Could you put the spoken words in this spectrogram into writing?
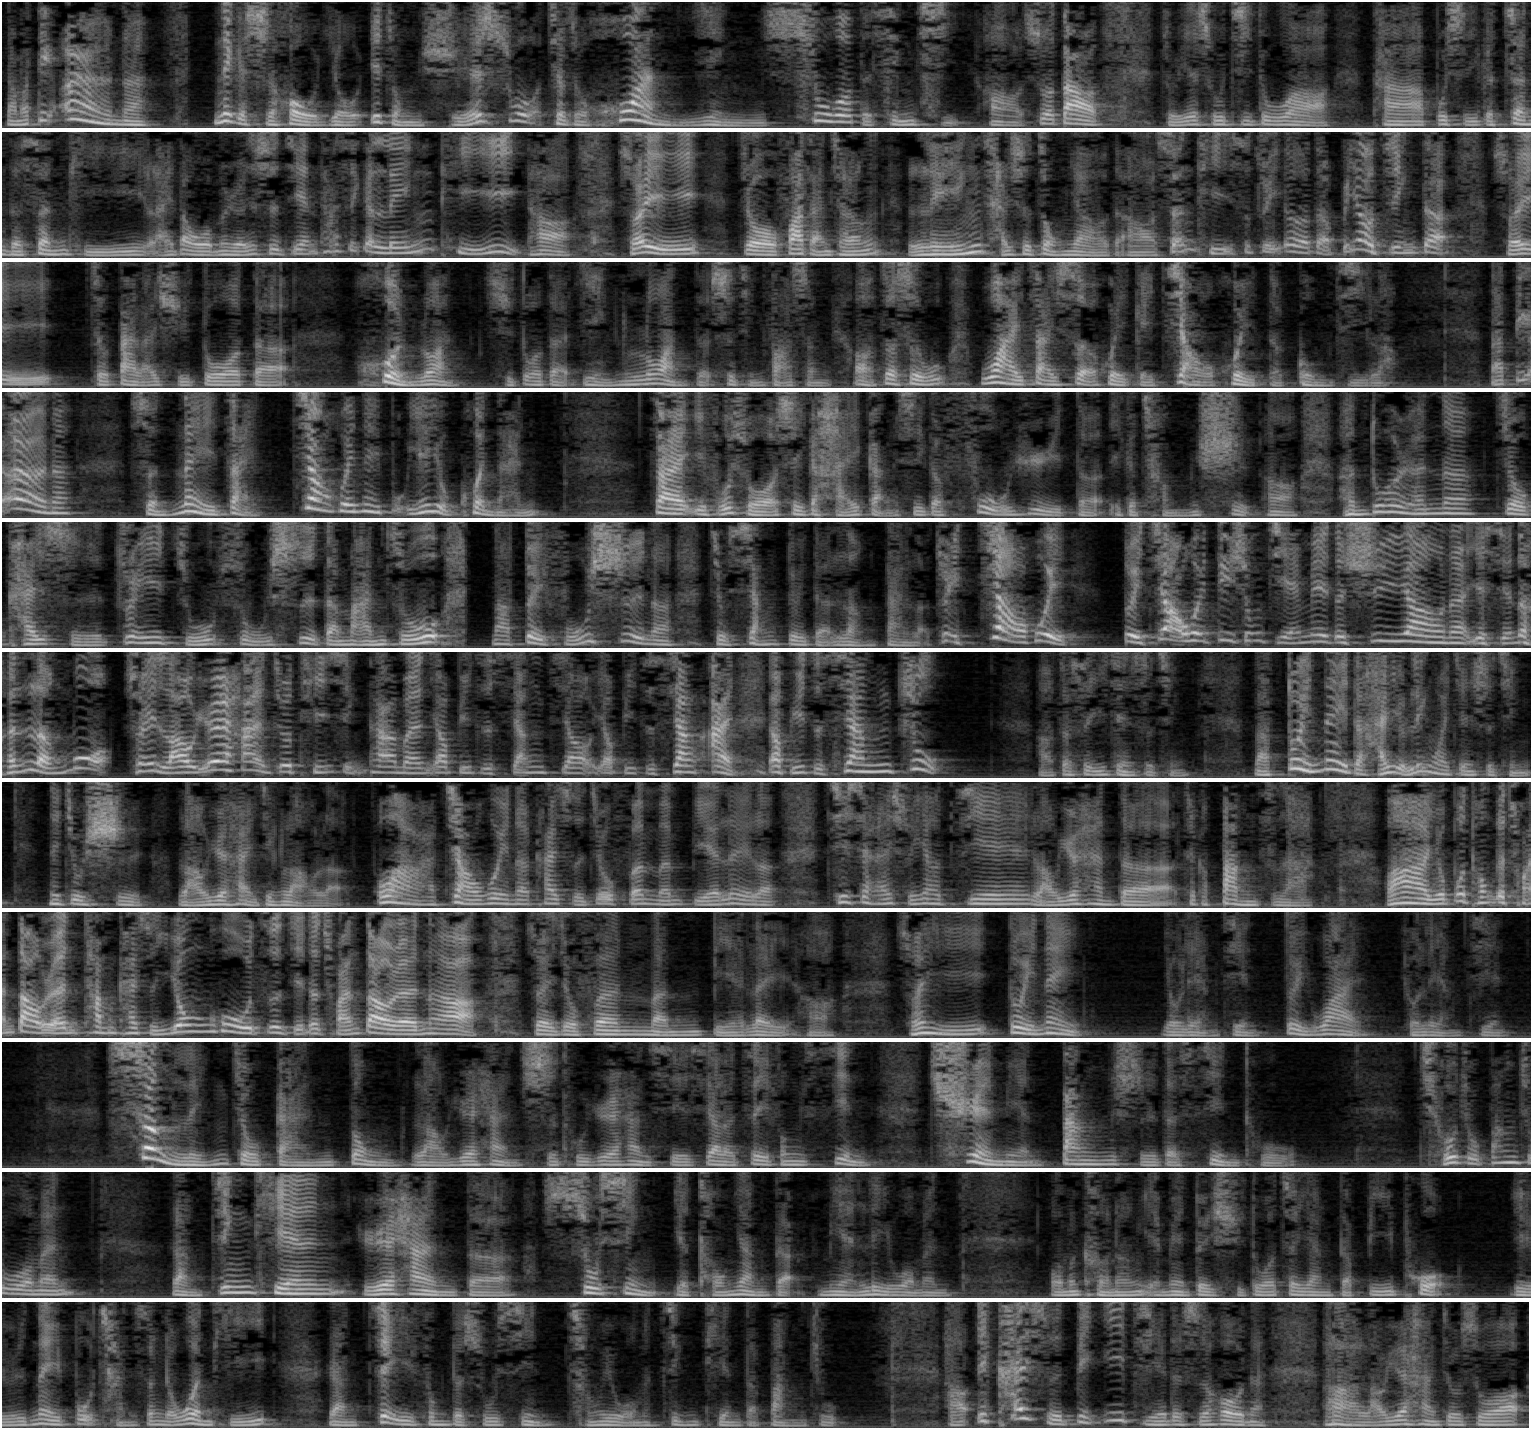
那么第二呢，那个时候有一种学说叫做幻影说的兴起啊，说到主耶稣基督啊，他不是一个真的身体来到我们人世间，他是一个灵体哈，所以就发展成灵才是重要的啊，身体是罪恶的，不要紧的，所以就带来许多的混乱。许多的淫乱的事情发生哦，这是外在社会给教会的攻击了。那第二呢，是内在教会内部也有困难。在以弗所是一个海港，是一个富裕的一个城市啊，很多人呢就开始追逐俗世的满足，那对服事呢就相对的冷淡了。所以教会。对教会弟兄姐妹的需要呢，也显得很冷漠，所以老约翰就提醒他们要彼此相交，要彼此相爱，要彼此相助。好，这是一件事情。那对内的还有另外一件事情，那就是老约翰已经老了，哇，教会呢开始就分门别类了。接下来谁要接老约翰的这个棒子啊？哇，有不同的传道人，他们开始拥护自己的传道人啊，所以就分门别类哈。所以对内有两件，对外有两件。圣灵就感动老约翰，使徒约翰写下了这封信，劝勉当时的信徒。求主帮助我们，让今天约翰的书信也同样的勉励我们。我们可能也面对许多这样的逼迫。由于内部产生的问题，让这一封的书信成为我们今天的帮助。好，一开始第一节的时候呢，啊，老约翰就说：“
